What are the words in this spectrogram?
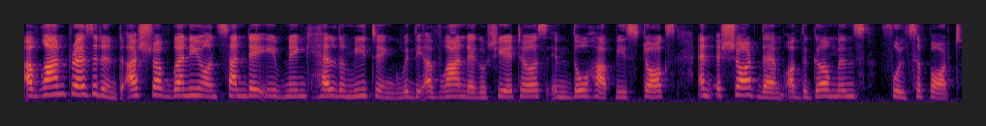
Afghan President Ashraf Ghani on Sunday evening held a meeting with the Afghan negotiators in Doha peace talks and assured them of the government's full support.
